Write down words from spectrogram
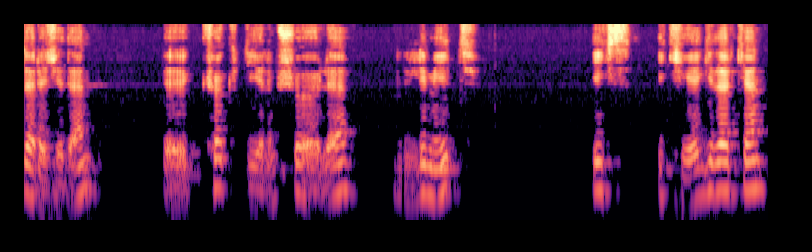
dereceden e, kök diyelim şöyle limit x 2'ye giderken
